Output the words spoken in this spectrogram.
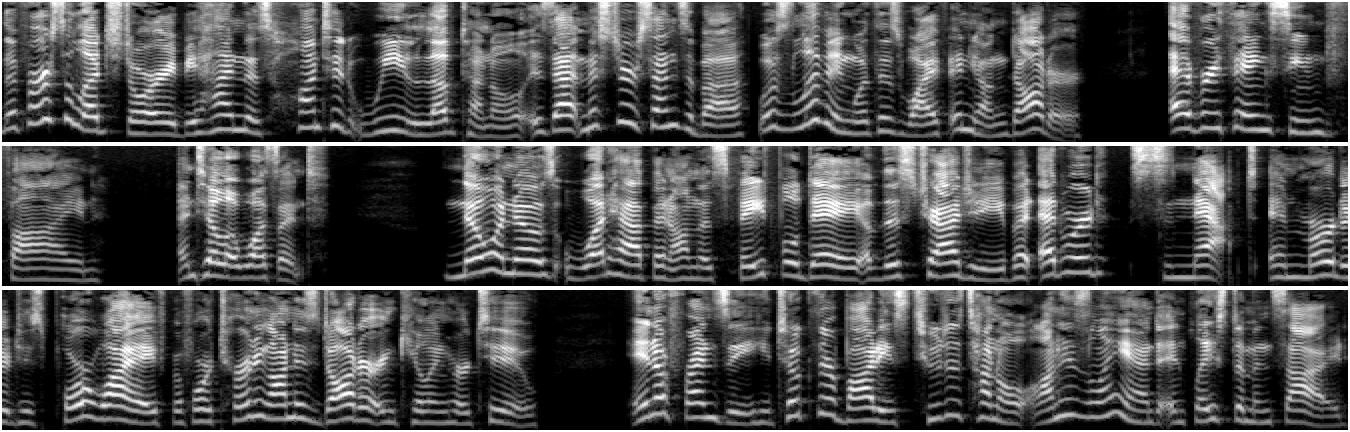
The first alleged story behind this haunted wee love tunnel is that Mr. Sensabaugh was living with his wife and young daughter. Everything seemed fine. Until it wasn't. No one knows what happened on this fateful day of this tragedy, but Edward snapped and murdered his poor wife before turning on his daughter and killing her too. In a frenzy, he took their bodies to the tunnel on his land and placed them inside.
